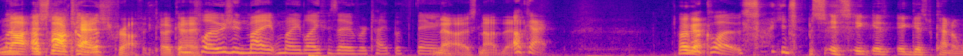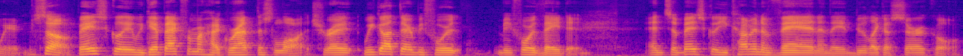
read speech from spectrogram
Like not it's not catastrophic. Okay, Implosion. My my life is over. Type of thing. no, it's not that. Okay. Okay, We're close. it's, it's it, it, it gets kind of weird. So basically, we get back from our hike. We're at this lodge, right? We got there before before they did, and so basically, you come in a van and they do like a circle,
